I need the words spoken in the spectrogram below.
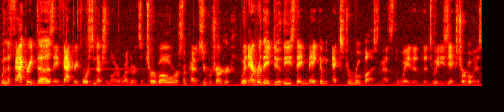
when the factory does a factory forced induction motor, whether it's a turbo or some kind of supercharger, whenever they do these, they make them extra robust. And that's the way that the 280ZX Turbo is.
